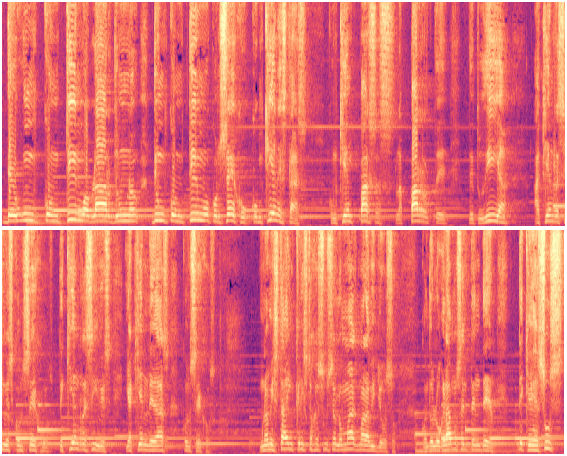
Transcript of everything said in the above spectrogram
de un continuo hablar, de, de un continuo consejo? ¿Con quién estás? ¿Con quién pasas la parte de tu día? ¿A quién recibes consejos? ¿De quién recibes y a quién le das consejos? Una amistad en Cristo Jesús es lo más maravilloso cuando logramos entender de que Jesús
